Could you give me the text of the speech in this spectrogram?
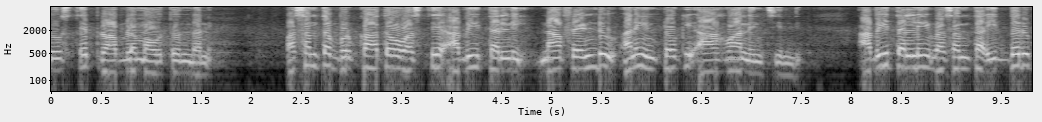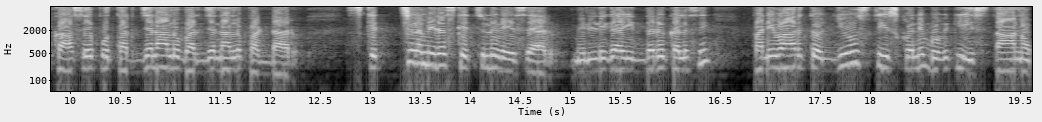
చూస్తే ప్రాబ్లం అవుతుందని. వసంత బుర్కాతో వస్తే అభి తల్లి నా ఫ్రెండు అని ఇంట్లోకి ఆహ్వానించింది. అభి తల్లి వసంత ఇద్దరు కాసేపు తర్జనాలు భర్జనాలు పడ్డారు. స్కెచ్ల మీద స్కెచ్లు వేశారు. మెల్లిగా ఇద్దరు కలిసి పనివారితో జ్యూస్ తీసుకొని భువికి ఇస్తాను.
